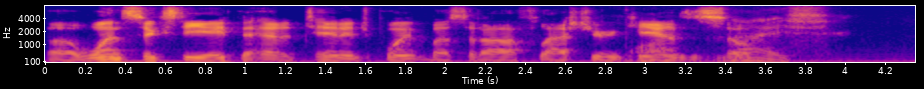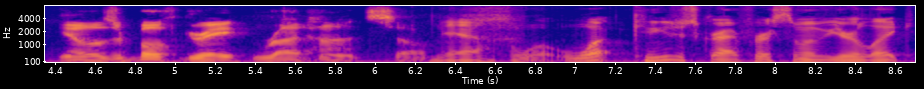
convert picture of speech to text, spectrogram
a 168 that had a 10 inch point busted off last year in Kansas. So nice. you know those are both great rut hunts. So Yeah. Wh- What can you describe for us some of your like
